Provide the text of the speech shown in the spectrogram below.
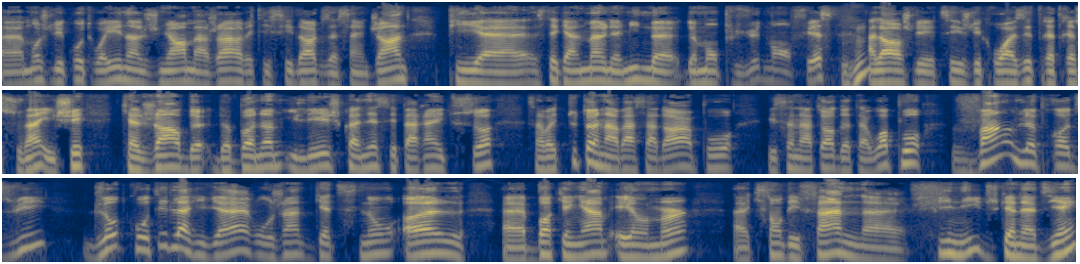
Euh, moi, je l'ai côtoyé dans le junior majeur avec les Sea Dogs de Saint John. Puis euh, c'est également un ami de, mon plus vieux, de mon fils. Mhm. Alors, je l'ai, je l'ai croisé très, très souvent et je sais quel genre de, bonhomme il est. Je connais ses parents et tout ça. Ça va être tout un ambassadeur pour les sénateurs d'Ottawa pour vendre le produit de l'autre côté de la rivière aux gens de Gatineau, Hull, euh, Buckingham, Aylmer. Euh, qui sont des fans euh, finis du Canadien.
